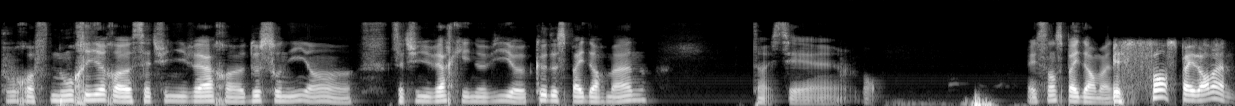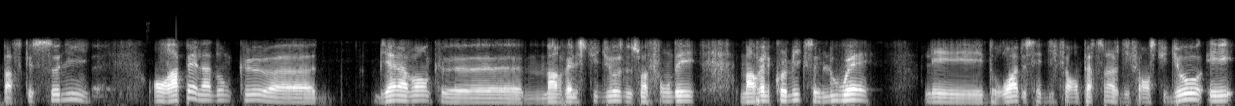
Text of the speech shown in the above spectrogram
pour nourrir cet univers de Sony, hein, cet univers qui ne vit que de Spider-Man. C'est. Et sans Spider-Man. Et sans Spider-Man, parce que Sony, on rappelle hein, donc que bien avant que Marvel Studios ne soit fondé, Marvel Comics louait les droits de ces différents personnages, différents studios, et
